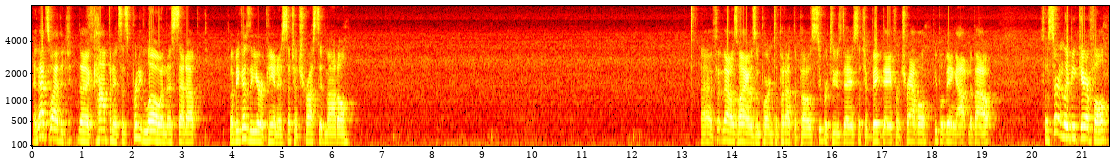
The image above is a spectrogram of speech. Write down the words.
And that's why the, the confidence is pretty low in this setup. But because the European is such a trusted model, Uh, that was why it was important to put out the post. Super Tuesday, such a big day for travel, people being out and about. So certainly be careful,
